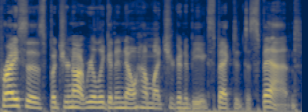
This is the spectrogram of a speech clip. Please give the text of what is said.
prices, but you're not really going to know how much you're going to be expected to spend.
